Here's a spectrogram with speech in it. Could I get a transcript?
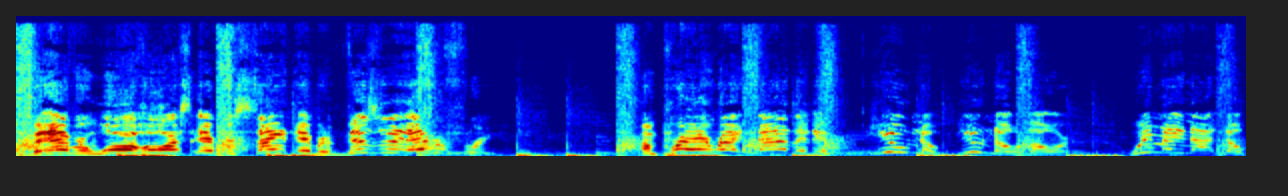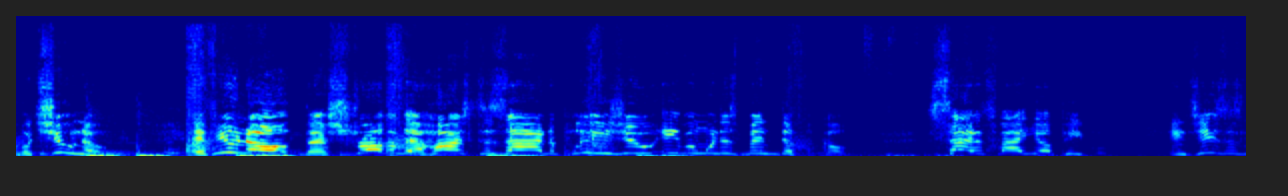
for every war horse, every saint, every visitor, every free. I'm praying right now that if you know, you know, Lord, we may not know, but you know. If you know the struggle, their heart's desire to please you, even when it's been difficult, satisfy your people. In Jesus' name.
